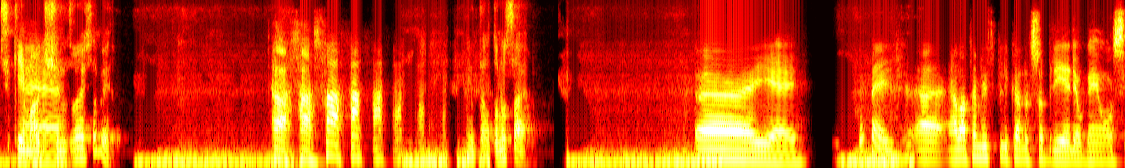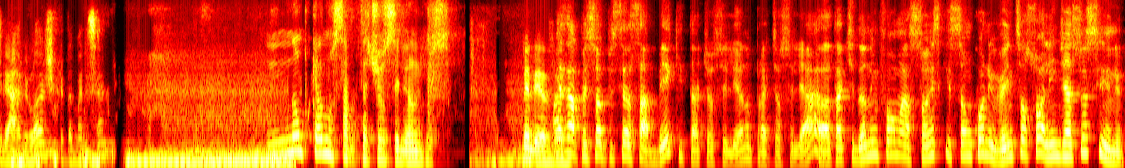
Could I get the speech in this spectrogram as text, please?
Se queimar o É. destino, tu vai saber. Então tu não sabe. Ai, ai. Depende. Ah, Ela tá me explicando sobre ele, eu ganho um auxiliar de lógica da Maricena? Não porque ela não sabe que tá te auxiliando nisso. Beleza. Mas a pessoa precisa saber que tá te auxiliando pra te auxiliar, ela tá te dando informações que são coniventes à sua linha de raciocínio.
